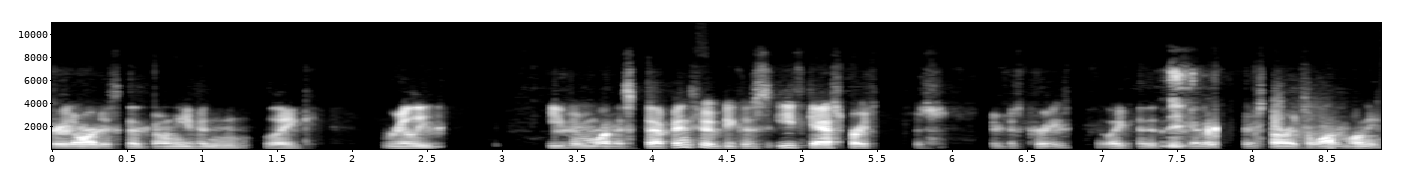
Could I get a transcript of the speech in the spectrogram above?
Great artists that don't even like really even want to step into it because ETH gas prices they're just crazy. Like to, to get a star, it's a lot of money.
